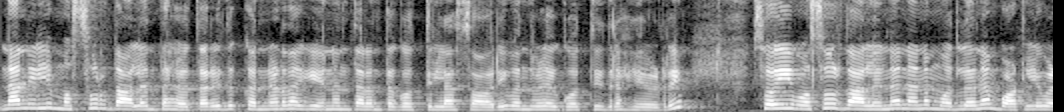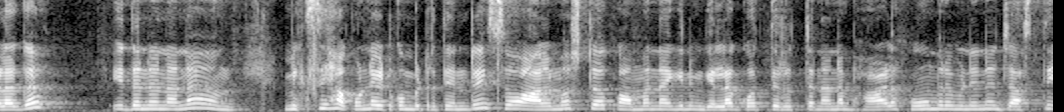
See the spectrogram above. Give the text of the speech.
ನಾನಿಲ್ಲಿ ಮಸೂರ್ ದಾಲ್ ಅಂತ ಹೇಳ್ತಾರೆ. ಇದು ಕನ್ನಡದಾಗ ಏನಂತಾರಂತ ಗೊತ್ತಿಲ್ಲ. ಸಾರಿ ಒಂದು ವೇಳೆ ಗೊತ್ತಿದ್ರೆ ಹೇಳ್ರಿ. ಸೊ ಈ ಮಸೂರ್ ದಾಲನ್ನು ನಾನು ಮೊದಲನೇ ಬಾಟ್ಲಿ ಒಳಗೆ ಇದನ್ನು ನಾನು ಮಿಕ್ಸಿ ಹಾಕೊಂಡೆ ಇಟ್ಕೊಂಡ್ಬಿಟ್ಟಿರ್ತೀನಿ ರೀ ಸೊ ಆಲ್ಮೋಸ್ಟ್ ಕಾಮನ್ ಆಗಿ ನಿಮಗೆಲ್ಲ ಗೊತ್ತಿರುತ್ತೆ. ನಾನು ಭಾಳ ಹೋಮ್ ರೆಮಿಡಿನ ಜಾಸ್ತಿ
